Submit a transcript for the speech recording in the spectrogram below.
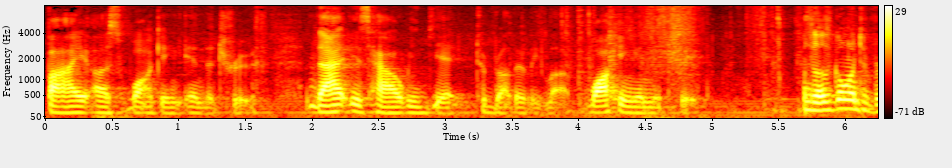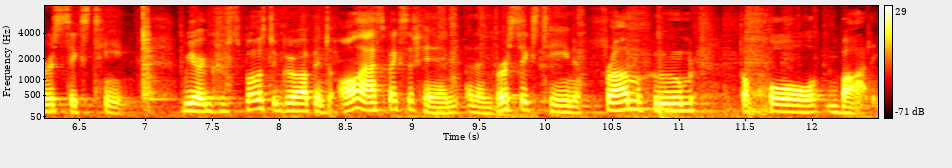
by us walking in the truth. That is how we get to brotherly love, walking in the truth. So let's go on to verse 16. We are supposed to grow up into all aspects of Him, and then verse 16, from whom the whole body.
